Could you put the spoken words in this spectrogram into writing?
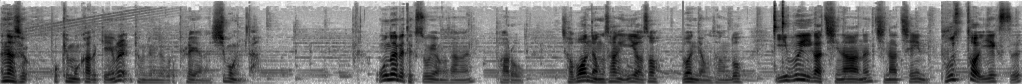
안녕하세요. 포켓몬 카드 게임을 경쟁적으로 플레이하는 시봉입니다. 오늘의 덱 소개 영상은 바로 저번 영상에 이어서 이번 영상도 EV가 진화하는 진화체인 부스터 EX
